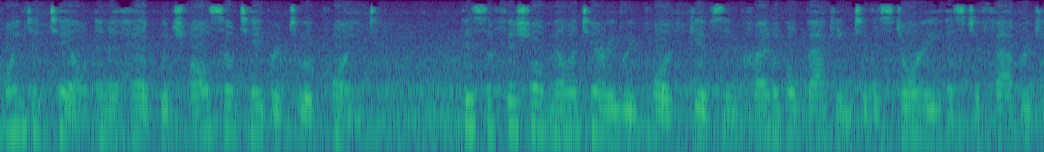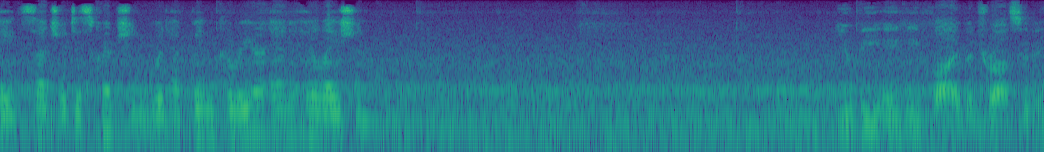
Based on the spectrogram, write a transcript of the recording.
pointed tail and a head which also tapered to a point. This official military report gives incredible backing to the story as to fabricate such a description would have been career annihilation. UB-85 atrocity.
